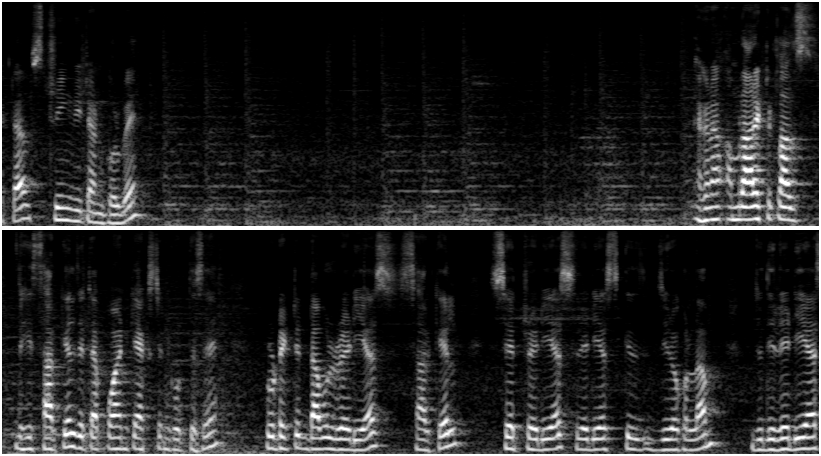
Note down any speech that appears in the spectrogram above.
একটা স্ট্রিং রিটার্ন করবে। এখন আমরা আরেকটা ক্লাস দেখি সার্কেল যেটা পয়েন্টকে এক্সটেন্ড করতেছে। Protected double radius circle set radius রেডিয়াসকে জিরো করলাম। যদি রেডিয়াস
